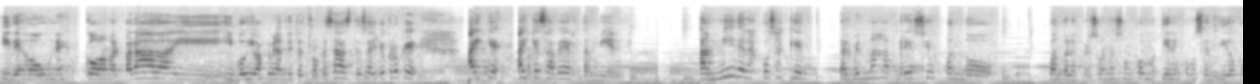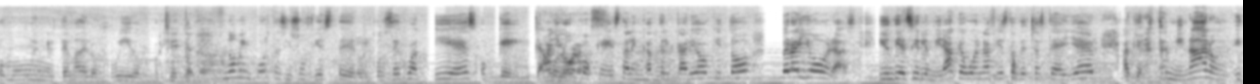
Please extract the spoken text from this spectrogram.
y dejó una escoba mal parada y, y vos ibas caminando y te tropezaste. O sea, yo creo que hay que, hay que saber también. A mí de las cosas que tal vez más aprecio es cuando, cuando las personas son como, tienen como sentido común en el tema de los ruidos, por Sí, ejemplo. que van a- No me importa si sos fiestero, el consejo aquí es, ok, ya Hay conozco horas. que esta le encanta el karaoke y todo, pero hay horas. Y un día decirle, mira, qué buena fiesta te echaste ayer, a qué horas terminaron. Y,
